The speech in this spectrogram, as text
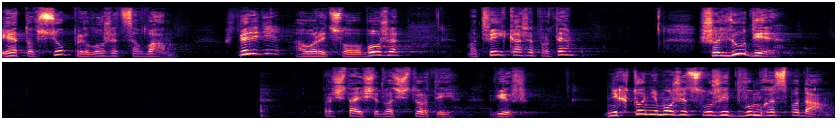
и это все приложится вам. Впереді, говорить Слово Боже, Матфей каже про те, що люди, прочитаю ще 24 вірш, Никто не может служить двум господам,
